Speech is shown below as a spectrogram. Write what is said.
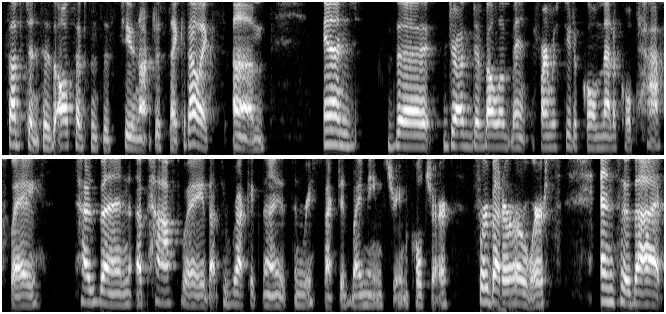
substances, all substances too, not just psychedelics. Um, and the drug development pharmaceutical medical pathway has been a pathway that's recognized and respected by mainstream culture for better mm-hmm. or worse. And so that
